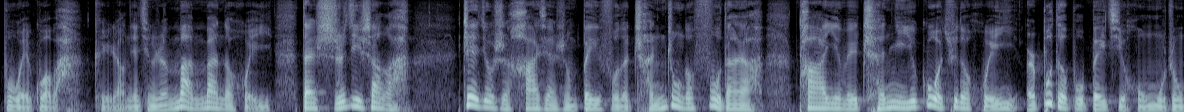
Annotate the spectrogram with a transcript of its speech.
不为过吧？可以让年轻人慢慢的回忆。但实际上啊。这就是哈先生背负的沉重的负担啊！他因为沉溺于过去的回忆，而不得不背起红木钟，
